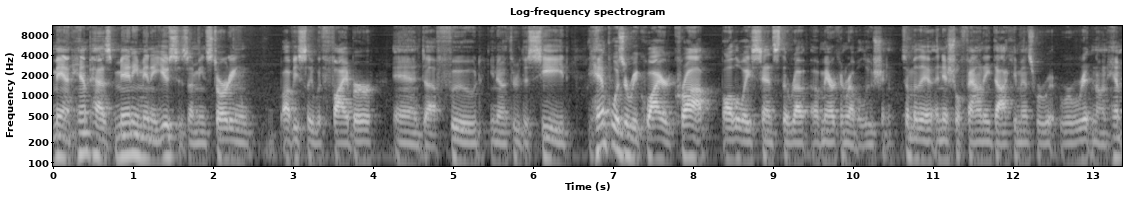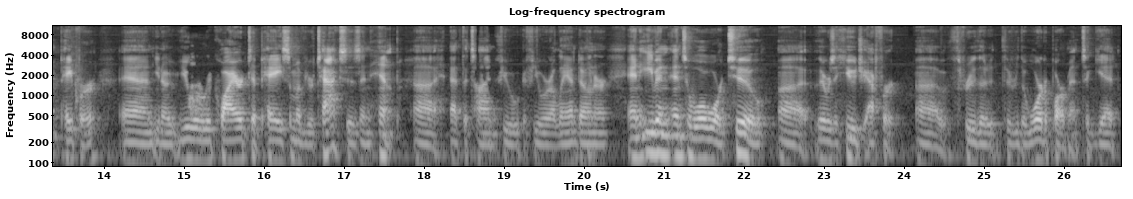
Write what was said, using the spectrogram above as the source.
man, hemp has many many uses. I mean, starting obviously with fiber and uh, food, you know, through the seed. Hemp was a required crop all the way since the Re- American Revolution. Some of the initial founding documents were, were written on hemp paper, and you know, you were required to pay some of your taxes in hemp uh, at the time if you if you were a landowner. And even into World War II, uh, there was a huge effort uh, through the through the War Department to get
